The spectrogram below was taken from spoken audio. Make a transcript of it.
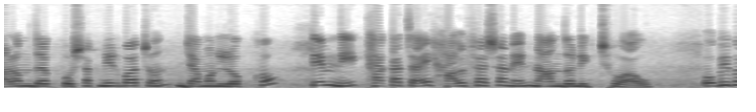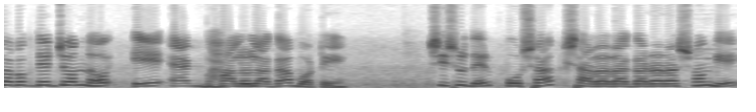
আরামদায়ক পোশাক নির্বাচন যেমন লক্ষ্য, তেমনি থাকা চাই হাল ফ্যাশনের নান্দনিক ছোঁয়াও। অভিভাবকদের জন্য এ এক ভালো লাগা বটে। শিশুদের পোশাক সারারা গারারার সঙ্গে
